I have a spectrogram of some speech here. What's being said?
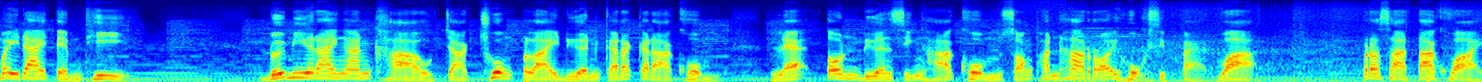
ไม่ได้เต็มที่ โดยมีรายงานข่าวจากช่วงปลายเดือนกรกฎาคม และต้นเดือนสิงหาคม 2568 ว่า ปราสาทตาควาย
